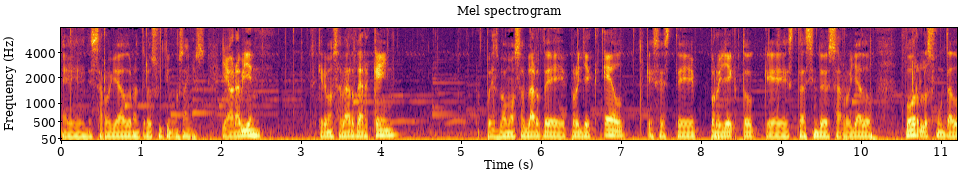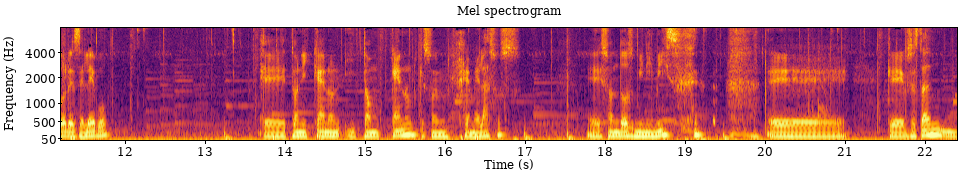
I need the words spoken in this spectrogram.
eh, desarrollado durante los últimos años. Y ahora bien, si queremos hablar de Arkane, pues vamos a hablar de Project L, que es este proyecto que está siendo desarrollado por los fundadores del Evo, eh, Tony Cannon y Tom Cannon, que son gemelazos. Eh, son dos minimis. eh, que pues, están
